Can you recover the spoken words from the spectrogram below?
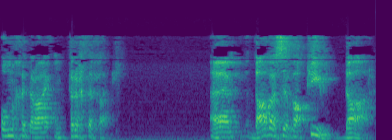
omgedraai om terug te gaan nie. Ehm uh, daar was 'n vakuum daar.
